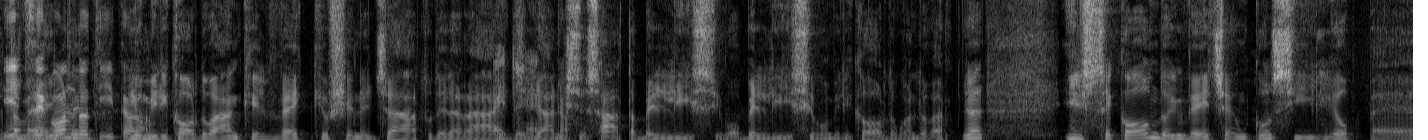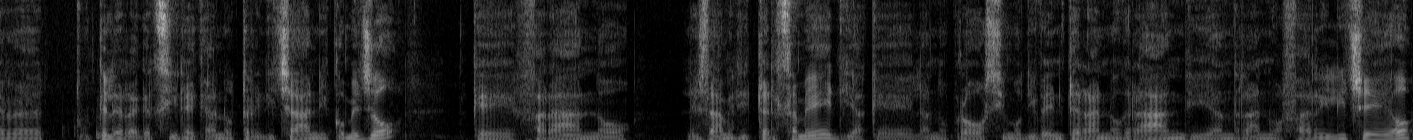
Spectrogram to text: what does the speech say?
il secondo titolo. Io mi ricordo anche il vecchio sceneggiato della RAI eh, degli certo. anni 60, bellissimo, bellissimo, mi ricordo quando... Eh. Il secondo invece è un consiglio per tutte le ragazzine che hanno 13 anni come Joe, che faranno l'esame di terza media, che l'anno prossimo diventeranno grandi e andranno a fare il liceo,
